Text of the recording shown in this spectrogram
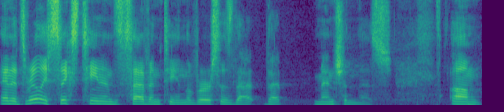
And it's really 16 and 17, the verses that, that mention this. Um,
